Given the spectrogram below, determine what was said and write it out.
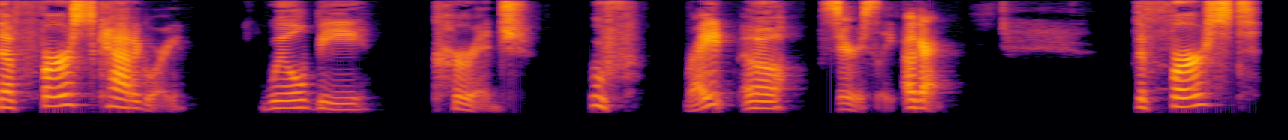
the first category will be courage. Oof. Right? Oh, seriously. Okay. The first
